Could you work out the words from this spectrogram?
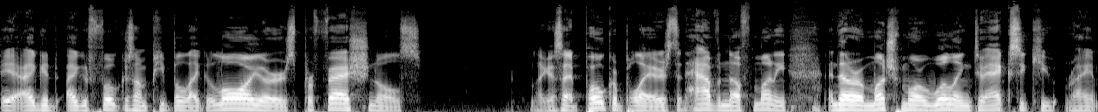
I could, I could focus on people like lawyers, professionals, like I said, poker players that have enough money and that are much more willing to execute, right?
